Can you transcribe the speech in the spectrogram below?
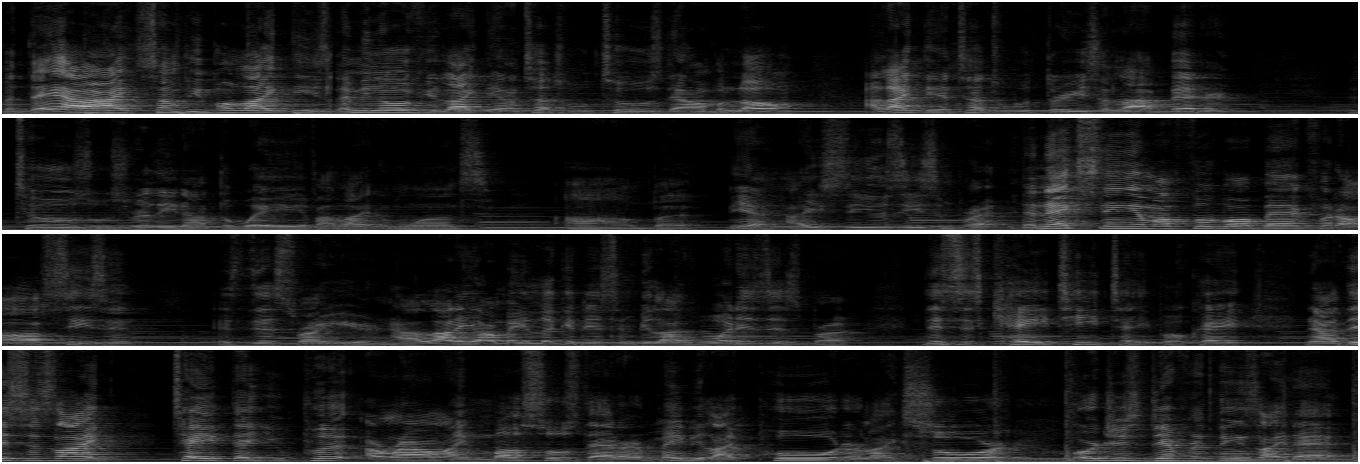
but they all right. Some people like these. Let me know if you like the Untouchable 2s down below. I like the Untouchable 3s a lot better. 2s was really not the wave. I like the ones. Um, but yeah, I used to use these in practice. The next thing in my football bag for the off season is this right here. Now, a lot of y'all may look at this and be like, what is this, bro? This is KT tape, okay? Now, this is like tape that you put around like muscles that are maybe like pulled or like sore or just different things like that.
